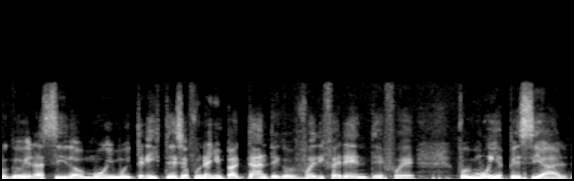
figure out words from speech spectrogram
porque hubiera sido muy, muy triste. Ese fue un año impactante, que fue diferente, fue, fue muy especial,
